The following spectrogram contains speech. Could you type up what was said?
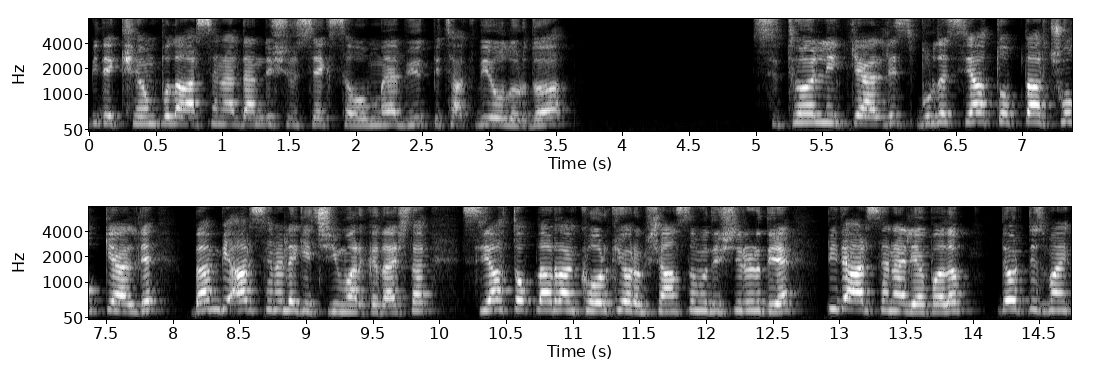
Bir de Campbell'ı Arsenal'den düşürsek savunmaya büyük bir takviye olurdu. Sterling geldi. Burada siyah toplar çok geldi. Ben bir Arsenal'e geçeyim arkadaşlar. Siyah toplardan korkuyorum şansımı düşürür diye. Bir de Arsenal yapalım. 400 My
